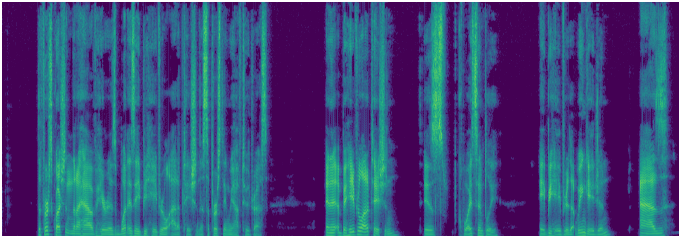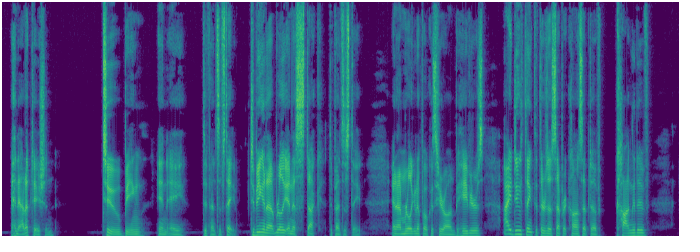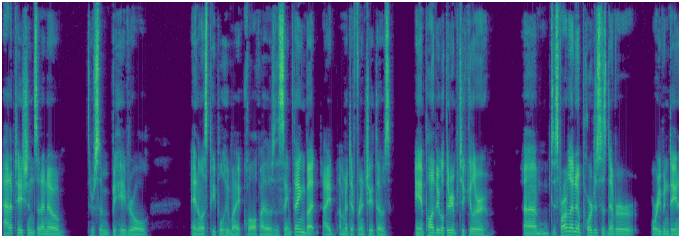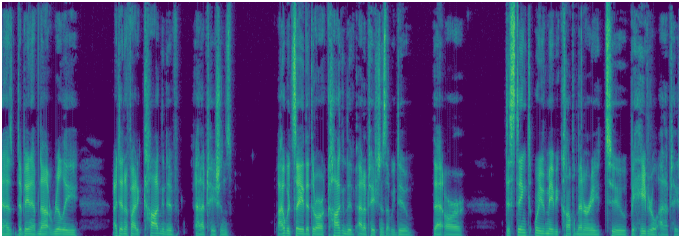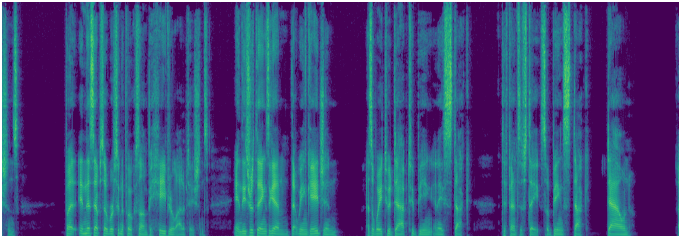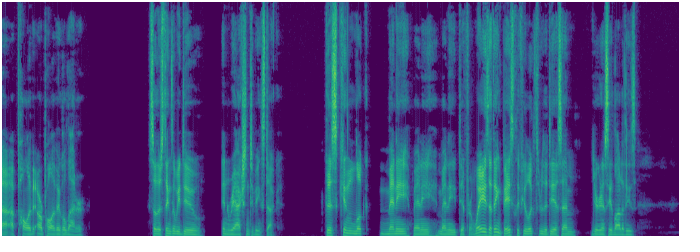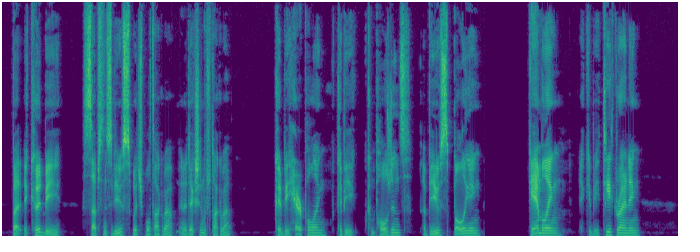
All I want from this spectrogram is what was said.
The first question that I have here is What is a behavioral adaptation? That's the first thing we have to address. And a behavioral adaptation is quite simply a behavior that we engage in as an adaptation to being in a defensive state, to being in a really in a stuck defensive state. And I'm really going to focus here on behaviors. I do think that there's a separate concept of cognitive adaptations, and I know there's some behavioral analyst people who might qualify those as the same thing, but I, I'm going to differentiate those. And polyvagal theory in particular, um, as far as I know, Porges has never, or even Dana has, Deb Dana have not really identified cognitive adaptations. I would say that there are cognitive adaptations that we do that are distinct or even maybe complementary to behavioral adaptations. But in this episode, we're just going to focus on behavioral adaptations. And these are things, again, that we engage in as a way to adapt to being in a stuck defensive state. So being stuck down uh, a poly- our polyvagal ladder. So there's things that we do in reaction to being stuck. This can look many, many, many different ways. I think basically, if you look through the DSM, you're going to see a lot of these. But it could be substance abuse, which we'll talk about, and addiction, which we'll talk about. Could be hair pulling, could be compulsions, abuse, bullying, gambling, it could be teeth grinding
